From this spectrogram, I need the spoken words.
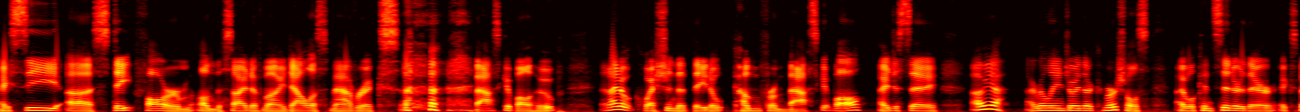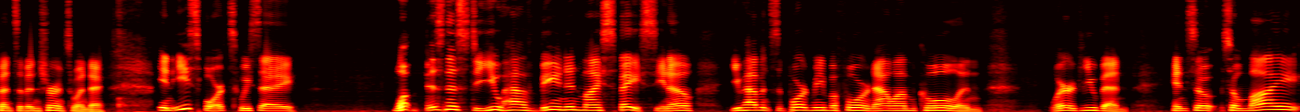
I see uh, State Farm on the side of my Dallas Mavericks basketball hoop, and I don't question that they don't come from basketball. I just say, oh, yeah, I really enjoy their commercials. I will consider their expensive insurance one day. In esports, we say, what business do you have being in my space? You know, you haven't supported me before. Now I'm cool. And where have you been? And so, so my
